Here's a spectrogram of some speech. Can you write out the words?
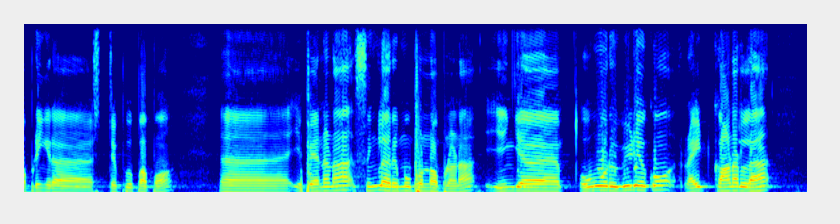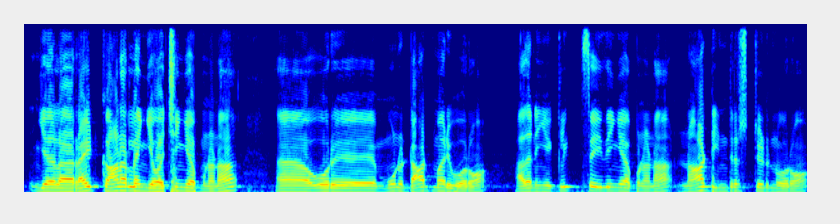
அப்படிங்கிற ஸ்டெப்பு பார்ப்போம். இப்போ என்னென்னா சிங்கிளாக ரிமூவ் பண்ணோம் அப்படின்னா இங்கே ஒவ்வொரு வீடியோக்கும் ரைட் கார்னரில் இங்கே ரைட் கார்னரில் இங்கே வச்சிங்க அப்படின்னா ஒரு மூணு டாட் மாதிரி வரும். அதை நீங்கள் கிளிக் செய்தீங்க அப்படின்னா நாட் இன்ட்ரெஸ்டட்னு வரும்.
